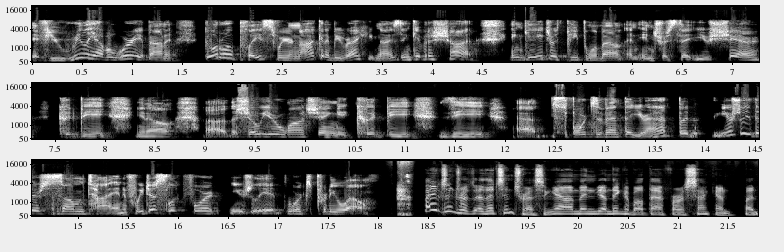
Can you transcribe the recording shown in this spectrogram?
if you really have a worry about it, go to a place where you're not going to be recognized and give it a shot. Engage with people about an interest that you share. Could be, you know, uh, the show you're watching. It could be the uh, sports event that you're at. But usually there's some tie, and if we just look for it, usually it works pretty well. That's interesting. That's interesting. Yeah, I mean, I think about that for a second. But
